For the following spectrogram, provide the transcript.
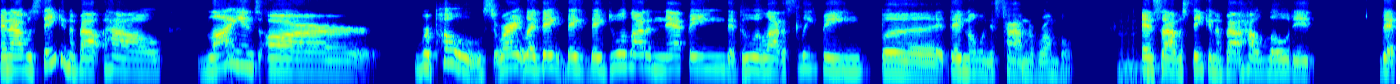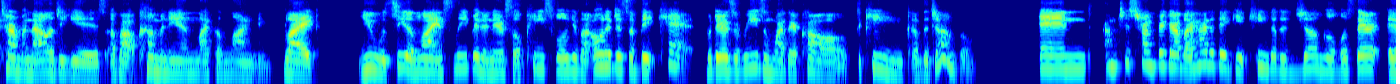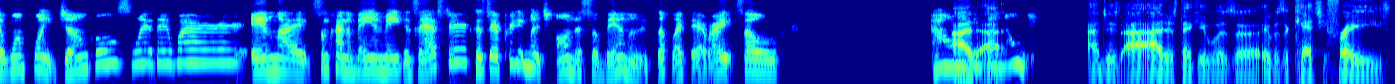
And I was thinking about how lions are reposed, right? Like they they they do a lot of napping, they do a lot of sleeping, but they know when it's time to rumble. Mm-hmm. And so I was thinking about how loaded that terminology is about coming in like a lion. Like you would see a lion sleeping and they're so peaceful. You're like, oh, they're just a big cat. But there's a reason why they're called the king of the jungle. And I'm just trying to figure out like how did they get King of the Jungle? Was there at one point jungles where they were and like some kind of man-made disaster? Because they're pretty much on the savannah and stuff like that, right? So I don't I, I, know. I just I, I just think it was a it was a catchy phrase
